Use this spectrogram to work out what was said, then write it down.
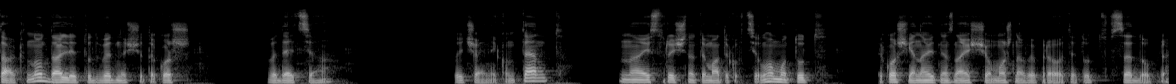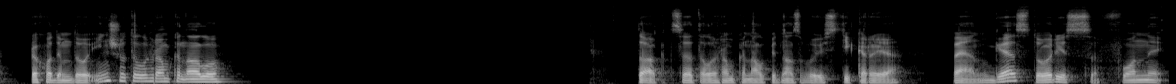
Так, ну далі тут видно, що також ведеться звичайний контент на історичну тематику. В цілому тут також я навіть не знаю, що можна виправити. Тут все добре. Переходимо до іншого телеграм-каналу. Так, це телеграм-канал під назвою Стікери PNG, Stories, фони.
